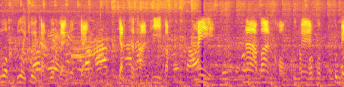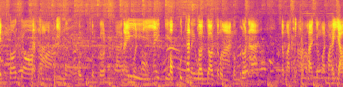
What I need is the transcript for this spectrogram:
ร่วมด้วยช่วยกันร่วมแรงร่วมใจ จัดสถานที่กับให้หน้าบ้านของคุณแม่คุณเป็นสจสสถานมานที่มงคลสมรสในวันนี้ให้เกียรติขอบคุณท่านในจวัอนจสมานสมรสนาสมาชิกสภาจังหวัดพะเยา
